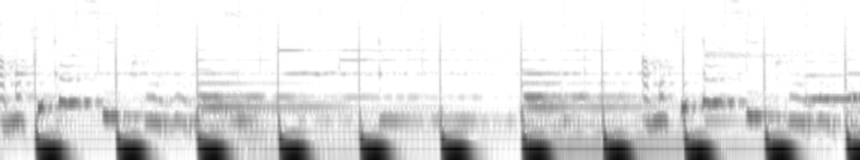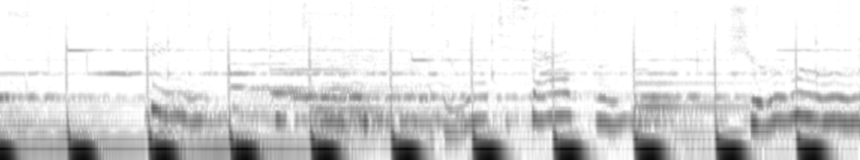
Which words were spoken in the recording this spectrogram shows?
I'm gonna keep her secrets. i'ma tell, your disciple. Sure.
